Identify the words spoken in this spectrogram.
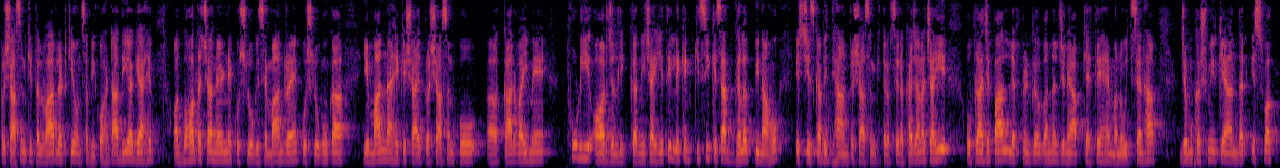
प्रशासन की तलवार लटकी उन सभी को हटा दिया गया है और बहुत अच्छा निर्णय कुछ लोग इसे मान रहे हैं। कुछ लोगों का ये मानना है कि शायद प्रशासन को कार्रवाई में थोड़ी और जल्दी करनी चाहिए थी, लेकिन किसी के साथ गलत भी ना हो, इस चीज़ का भी ध्यान प्रशासन की तरफ़ से रखा जाना चाहिए। उपराज्यपाल, लेफ्टिनेंट गवर्नर जिन्हें आप कहते हैं, मनोज सिन्हा, जम्मू कश्मीर के अंदर इस वक्त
